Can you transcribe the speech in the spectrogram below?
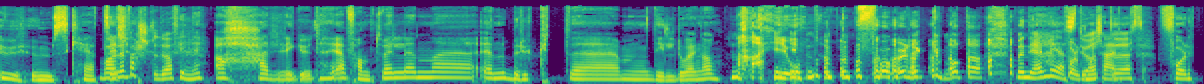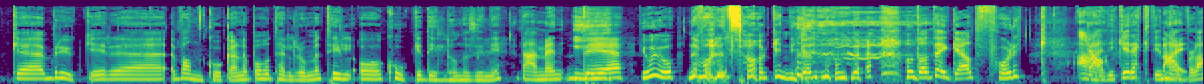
uhumskheter. Hva er det verste du har funnet? Ah, herregud. Jeg fant vel en, eh, en brukt eh, dildo en gang. Nei, Jo. men folk må ta Men jeg leste Folk jo at eh, folk uh, bruker uh, vannkokerne på hotellrommet til å koke dildoene sine i. Nei, men i Det, jo jo, det var en sak i nyheten om det. Og da tenker jeg at folk er Ja. ikke riktig navla.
